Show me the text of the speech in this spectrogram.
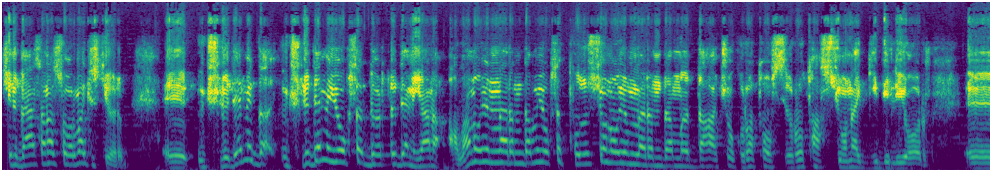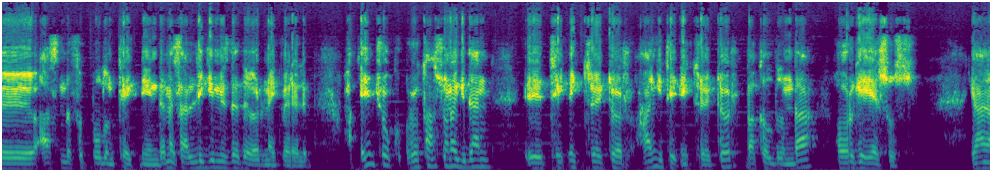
Şimdi ben sana sormak istiyorum. Ee, üçlüde mi da, üçlüde mi yoksa dörtlüde mi? Yani alan oyunlarında mı yoksa pozisyon oyunlarında mı daha çok rotas, rotasyona gidiliyor ee, aslında futbolun tekniğinde? Mesela ligimizde de örnek verelim. En çok rotasyona giden e, teknik direktör hangi teknik direktör bakıldığında Jorge Jesus. Yani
